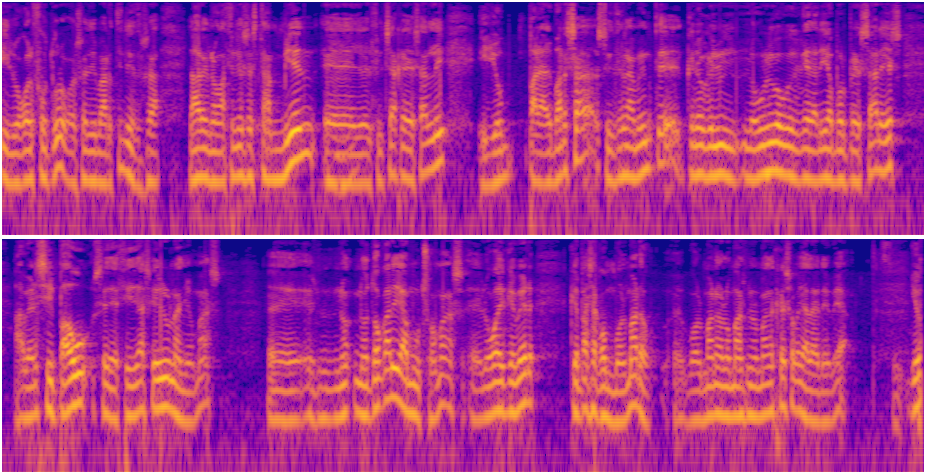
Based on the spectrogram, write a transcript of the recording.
y luego el futuro con Sergi Martínez. O sea, las renovaciones están bien, el, fichaje de Sanley. Y yo, para el Barça, sinceramente, creo que lo único que quedaría por pensar es a ver si Pau se decide a seguir un año más. Eh, no, no, tocaría mucho más. Eh, luego hay que ver qué pasa con Volmaro. Eh, Volmaro lo más normal es que se vaya a la NBA. Sí. Yo,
